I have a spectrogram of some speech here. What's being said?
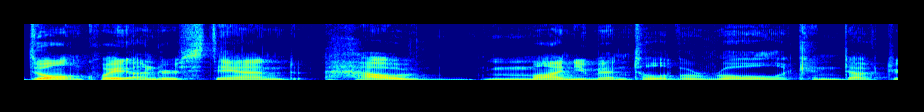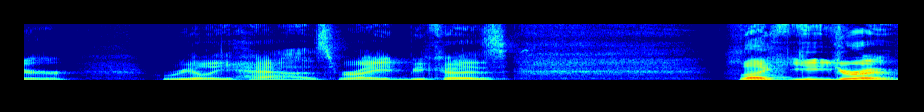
don't quite understand how monumental of a role a conductor really has, right? Because like you're a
